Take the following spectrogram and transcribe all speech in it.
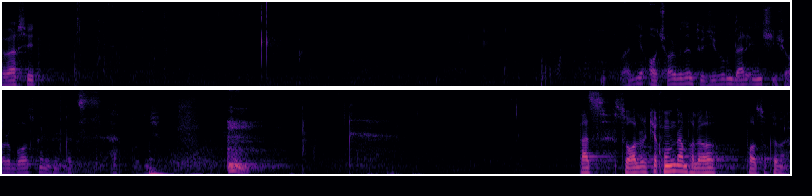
ببخشید. باید یه آچار بزنیم تو جیبم در این شیشه ها رو باز کنیم. اینقدر سخت باز میشه. پس سوال رو که خوندم حالا پاسخ من.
